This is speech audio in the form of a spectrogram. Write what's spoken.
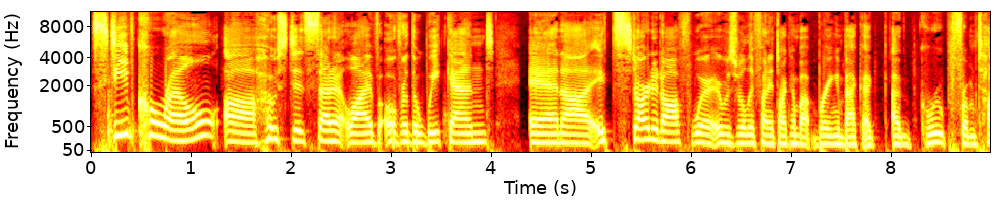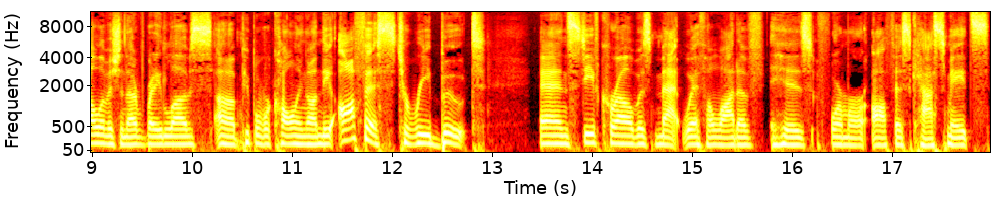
Steve Carell uh, hosted Senate Live over the weekend, and uh, it started off where it was really funny talking about bringing back a, a group from television that everybody loves. Uh, people were calling on The Office to reboot. And Steve Carell was met with a lot of his former office castmates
